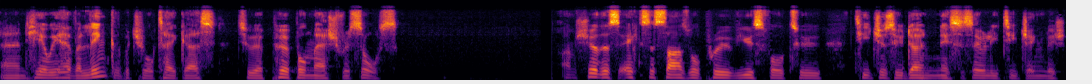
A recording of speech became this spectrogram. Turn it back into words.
And here we have a link which will take us to a Purple Mash resource. I'm sure this exercise will prove useful to teachers who don't necessarily teach English.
